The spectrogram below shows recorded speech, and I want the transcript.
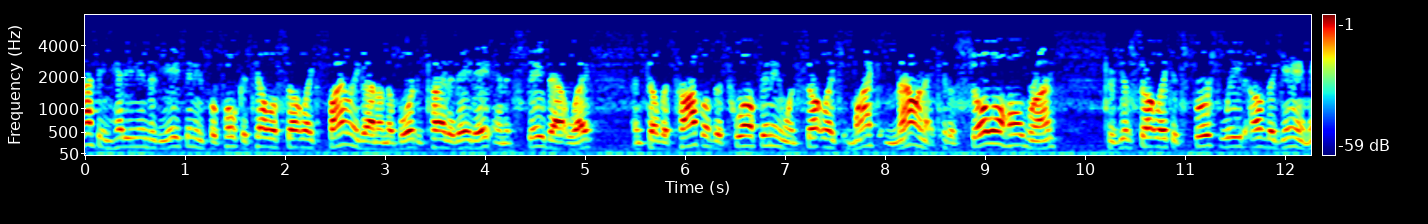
nothing heading into the eighth inning for Pocatello. Salt Lake finally got on the board and tied at 8 8, and it stayed that way until the top of the 12th inning when Salt Lake's Mike Malinek hit a solo home run to give Salt Lake its first lead of the game.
